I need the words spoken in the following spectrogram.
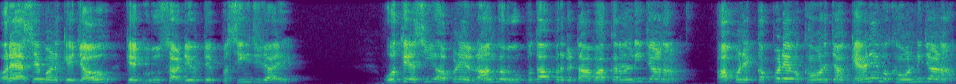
ਔਰ ਐਸੇ ਬਣ ਕੇ ਜਾਓ ਕਿ ਗੁਰੂ ਸਾਡੇ ਉੱਤੇ ਪਸੀਜ ਜਾਏ। ਉੱਥੇ ਅਸੀਂ ਆਪਣੇ ਰੰਗ ਰੂਪ ਦਾ ਪ੍ਰਗਟਾਵਾ ਕਰਨ ਨਹੀਂ ਜਾਣਾ, ਆਪਣੇ ਕੱਪੜੇ ਵਿਖਾਉਣ ਜਾਂ ਗਹਿਣੇ ਵਿਖਾਉਣ ਨਹੀਂ ਜਾਣਾ।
